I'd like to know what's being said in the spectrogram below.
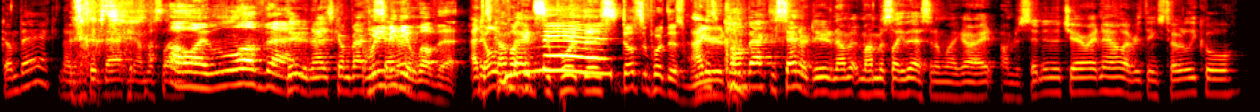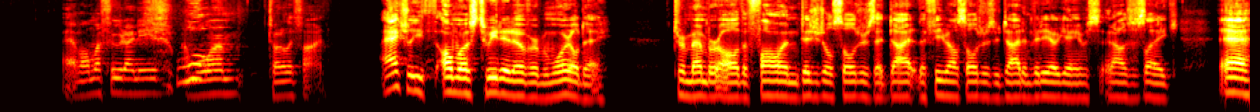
come back, and I just sit back and I'm just like, Oh, I love that. dude, and I just come back. What to do you mean you love that? I just Don't come fucking back- support Man. this. Don't support this weird. I just come back to center, dude, and I'm, I'm just like this, and I'm like, all right, I'm just sitting in a chair right now. Everything's totally cool. I have all my food I need. I'm warm, totally fine. I actually th- almost tweeted over Memorial Day to remember all the fallen digital soldiers that died, the female soldiers who died in video games, and I was just like, eh,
